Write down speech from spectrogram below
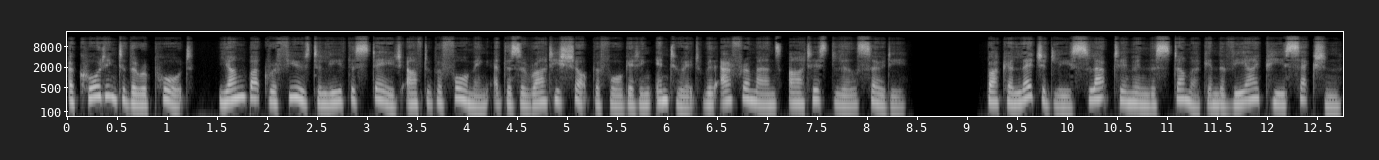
According to the report, Young Buck refused to leave the stage after performing at the Zerati shop before getting into it with Afroman's artist Lil Sodi. Buck allegedly slapped him in the stomach in the VIP section,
